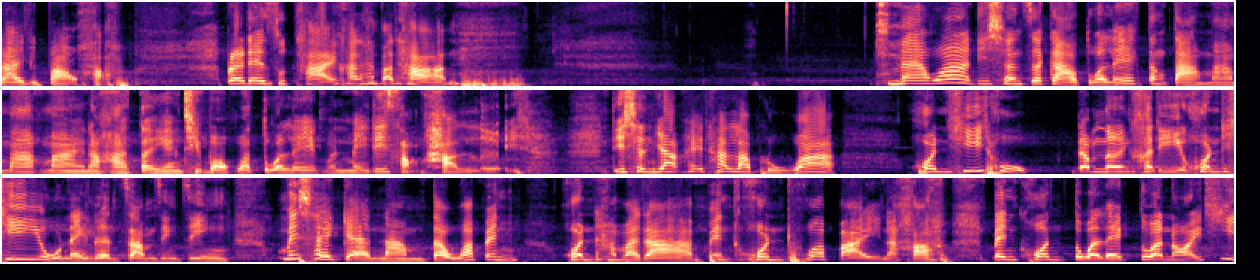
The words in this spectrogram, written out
ได้หรือเปล่าคะประเด็นสุดท้ายค่ะท่านประธานแม้ว่าดิฉันจะกล่าวตัวเลขต่างๆ มามากมายนะคะ แต่อย่างที่บอกว่าตัวเลขมันไม่ได้สำคัญเลย ดิฉันอยากให้ท่านรับรู้ว่า คนที่ถูก ดำเนินคดีคนที่อยู่ในเรือนจำจริง ๆ ไม่ใช่แกนนำแต่ว่าเป็นคนธรรมดาเป็นคนทั่วไปนะคะ เป็นคนตัวเล็กตัวน้อยที่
